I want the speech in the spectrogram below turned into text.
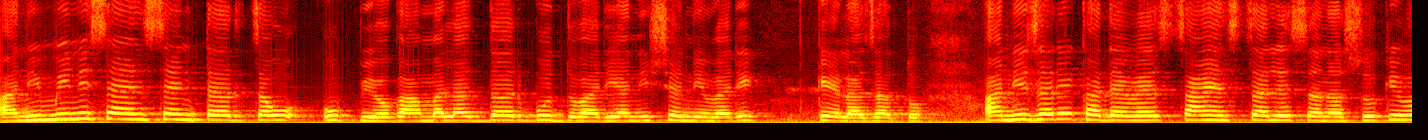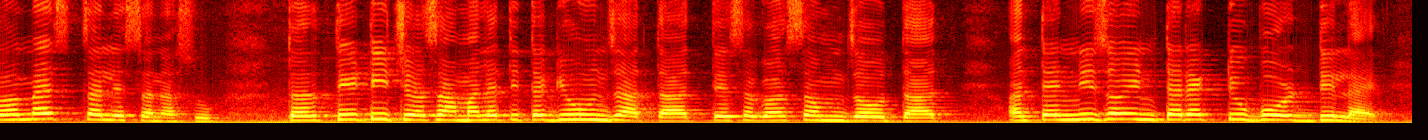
आणि मिनी सायन्स सेंटरचा उपयोग आम्हाला दर बुधवारी आणि शनिवारी केला जातो. आणि जर एखाद्या वेळेस सायन्सचा लेसन असो किंवा मॅथ्सचा लेसन असो तर ते टीचर्स आम्हाला तिथं घेऊन जातात ते सगळं समजवतात. आणि त्यांनी जो इंटरॅक्टिव्ह बोर्ड दिला आहे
